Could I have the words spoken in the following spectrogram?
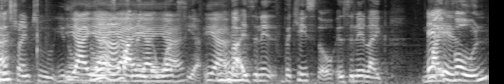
I'm just trying to, you know, Yeah, yeah, yeah, yeah, the yeah. here. Yeah. But isn't it the case though? Isn't it like my phone,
